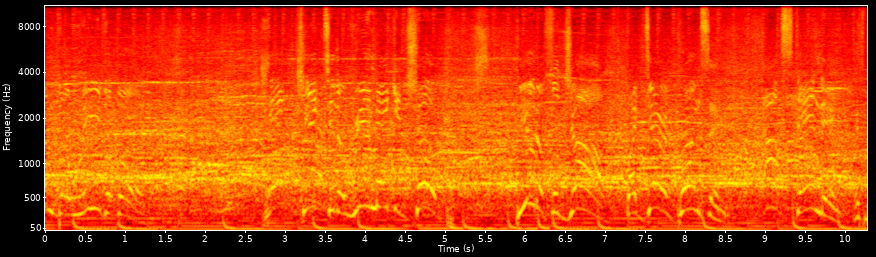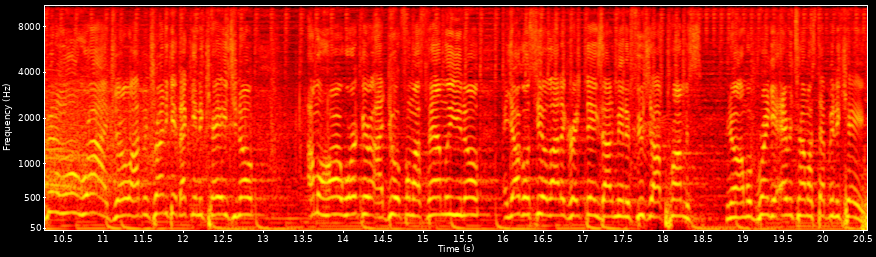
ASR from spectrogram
Unbelievable. Head kick to the rear naked choke. Beautiful job by Derek Brunson. Outstanding. It's been a long ride, Joe. I've been trying to get back in the cage, you know. I'm a hard worker. I do it for my family, you know. And y'all gonna see a lot of great things out of me in the future, I promise. You know, I'm gonna bring it every time I step in the cage.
